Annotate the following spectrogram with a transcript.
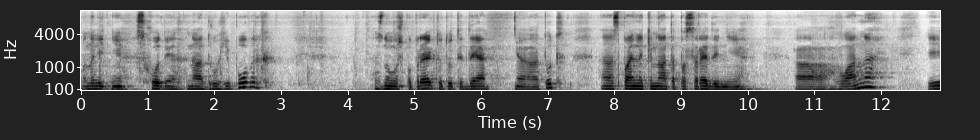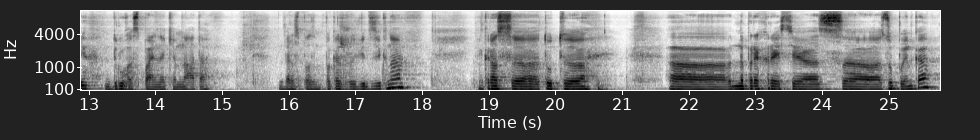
Монолітні сходи на другий поверх. Знову ж по проекту тут іде е, тут е, спальна кімната посередині е, ванна і друга спальна кімната. Зараз покажу від з вікна. Якраз е, тут е, е, на перехресті з зупинка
